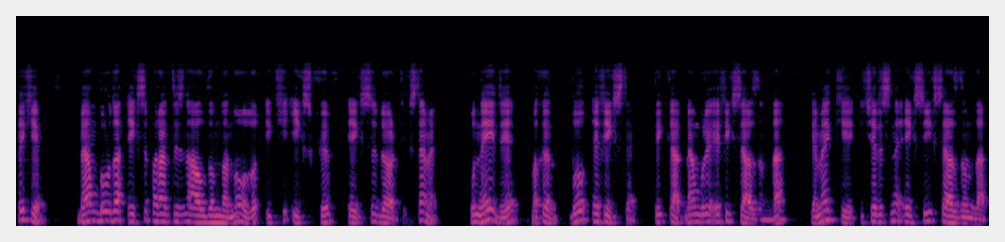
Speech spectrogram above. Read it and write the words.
Peki ben burada eksi parantezini aldığımda ne olur? 2x küp eksi 4x değil mi? Bu neydi? Bakın bu fx'te. Dikkat ben buraya fx yazdığımda demek ki içerisine eksi x yazdığımda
